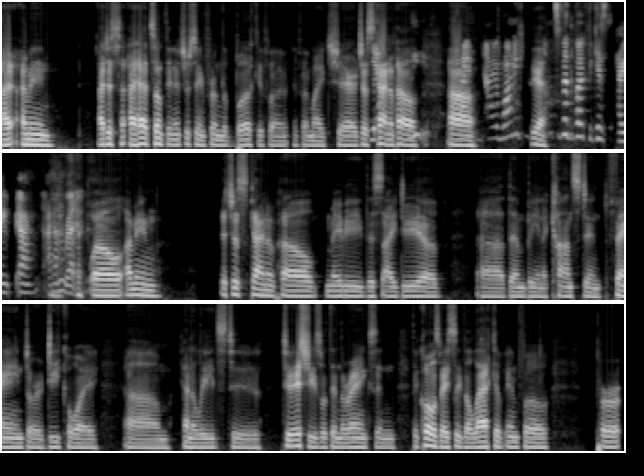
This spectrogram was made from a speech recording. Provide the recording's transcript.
I I mean I just I had something interesting from the book if I if I might share just Yeah, kind of how uh I, I want to hear yeah. lots about the book because I I, I haven't read it. well, I mean it's just kind of how maybe this idea of uh, them being a constant feint or decoy um, kind of leads to to issues within the ranks. And the quote is basically the lack of info per,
